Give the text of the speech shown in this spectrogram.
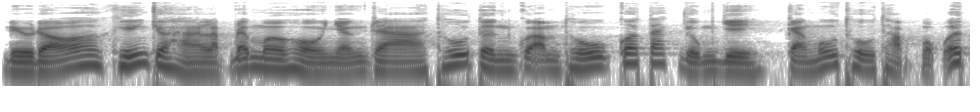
Điều đó khiến cho Hàng Lập đã mơ hồ nhận ra thú tinh của âm thú có tác dụng gì, càng muốn thu thập một ít.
